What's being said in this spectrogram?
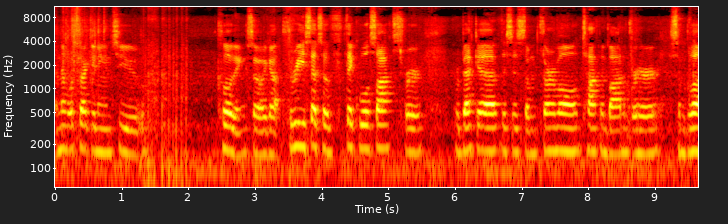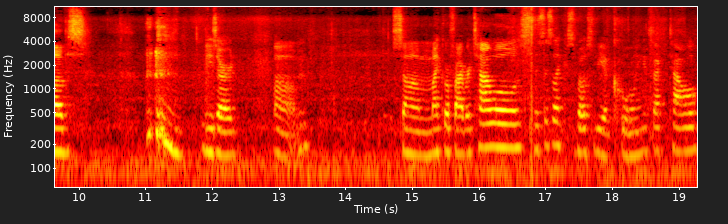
And then we'll start getting into clothing. So I got three sets of thick wool socks for Rebekah. This is some thermal top and bottom for her. Some gloves. These are um, some microfiber towels. This is like supposed to be a cooling effect towel.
